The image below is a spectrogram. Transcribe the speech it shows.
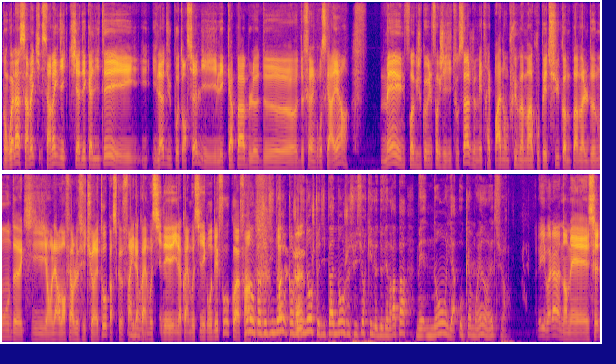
donc voilà, c'est un mec, c'est un mec qui a des qualités et il, il a du potentiel. Il est capable de, de faire une grosse carrière. Mais une fois que, je- une fois que j'ai dit tout ça, je ne mettrai pas non plus ma main à couper dessus comme pas mal de monde euh, qui ont l'air d'en faire le futur éto parce que enfin Ah il a quand même aussi des il a quand même aussi des gros défauts quoi. Ah non, quand je dis non, quand je euh, dis non, je te dis pas non, je suis sûr qu'il le deviendra pas. Mais non, il y a aucun moyen d'en être sûr. oui voilà non mais c'est-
